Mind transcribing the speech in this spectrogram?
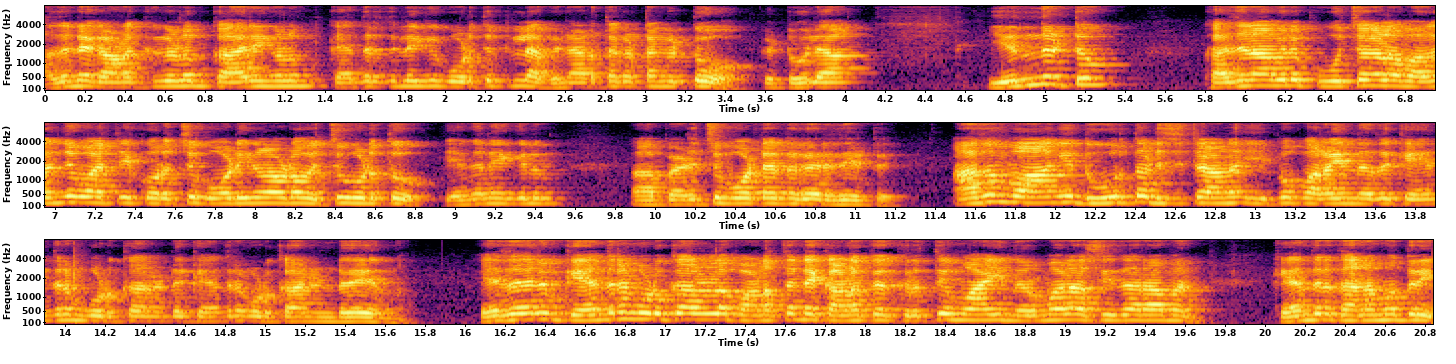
അതിന്റെ കണക്കുകളും കാര്യങ്ങളും കേന്ദ്രത്തിലേക്ക് കൊടുത്തിട്ടില്ല. പിന്നെ അടുത്ത ഘട്ടം കിട്ടുമോ കിട്ടൂല. എന്നിട്ടും ഖജനാവിലെ പൂച്ചകളെ വകഞ്ഞു മാറ്റി കുറച്ച് കോടികളവിടെ വെച്ചു കൊടുത്തു. എങ്ങനെയെങ്കിലും പിഴച്ചു പോട്ടെ എന്ന് കരുതിയിട്ട്. അതും വാങ്ങി ദൂർത്തടിച്ചിട്ടാണ് ഇപ്പൊ പറയുന്നത് കേന്ദ്രം കൊടുക്കാനുണ്ട് കേന്ദ്രം കൊടുക്കാനുണ്ട് എന്ന്. ഏതായാലും കേന്ദ്രം കൊടുക്കാനുള്ള പണത്തിന്റെ കണക്ക് കൃത്യമായി നിർമ്മല സീതാരാമൻ കേന്ദ്ര ധനമന്ത്രി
